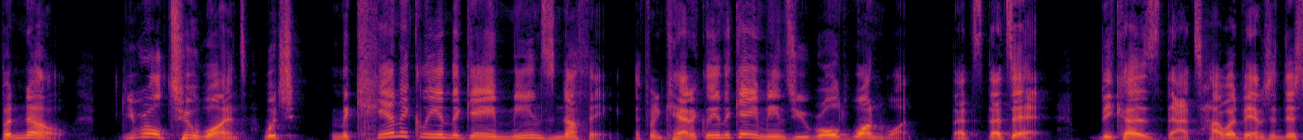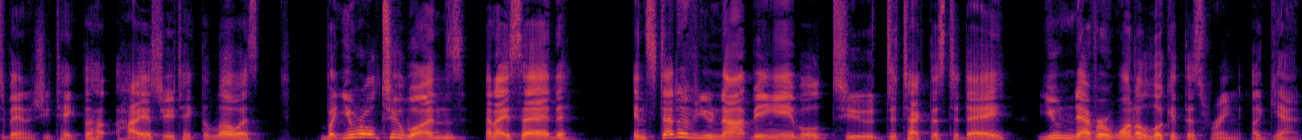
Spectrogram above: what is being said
But no, you rolled two ones, which mechanically in the game means nothing. If mechanically in the game means you rolled one one. That's that's it. Because that's how advantage and disadvantage. You take the highest or you take the lowest. But you rolled two ones, and I said, instead of you not being able to detect this today, you never want to look at this ring again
